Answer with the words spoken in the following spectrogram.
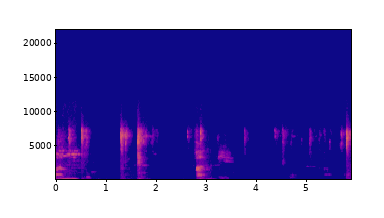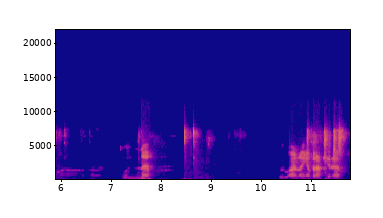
antum anti antuna baru anaknya terakhir ya.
